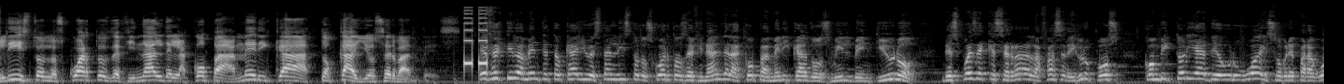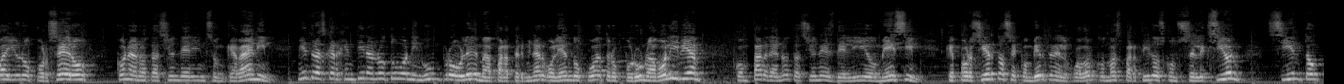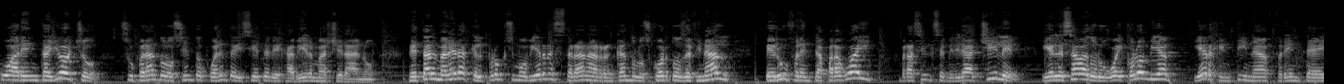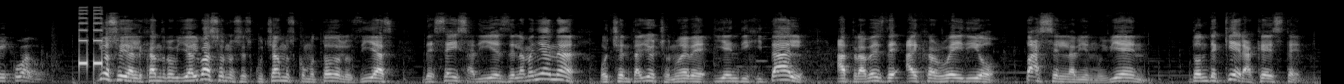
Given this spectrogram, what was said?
Listos los cuartos de final de la Copa América, Tocayo Cervantes. Efectivamente, Tocayo, están listos los cuartos de final de la Copa América 2021. Después de que cerrara la fase de grupos, con victoria de Uruguay sobre Paraguay 1 por 0, con anotación de Edinson Cavani, mientras que Argentina no tuvo ningún problema para terminar goleando 4 por 1 a Bolivia, con par de anotaciones de Leo Messi, que por cierto se convierte en el jugador con más partidos con su selección, 148, superando los 147 de Javier Mascherano. De tal manera que el próximo viernes estarán arrancando los cuartos de final, Perú a Paraguay, Brasil se medirá a Chile y el sábado Uruguay-Colombia y Argentina frente a Ecuador. Yo soy Alejandro Villalbazo, nos escuchamos como todos los días de 6 a 10 de la mañana, 88.9 y en digital a través de iHeartRadio. Pásenla bien, muy bien, donde quiera que estén.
